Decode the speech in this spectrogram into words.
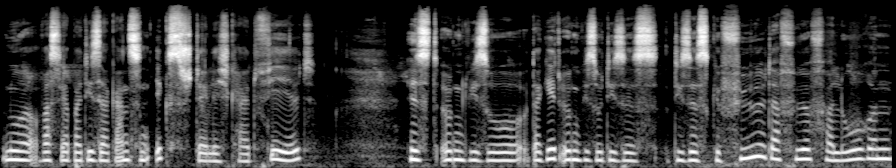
Nur was ja bei dieser ganzen X-Stelligkeit fehlt, ist irgendwie so, da geht irgendwie so dieses, dieses Gefühl dafür verloren,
